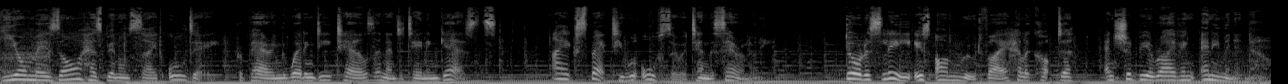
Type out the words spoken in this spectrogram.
Guillaume Maison has been on site all day, preparing the wedding details and entertaining guests. I expect he will also attend the ceremony. Doris Lee is en route via helicopter and should be arriving any minute now.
